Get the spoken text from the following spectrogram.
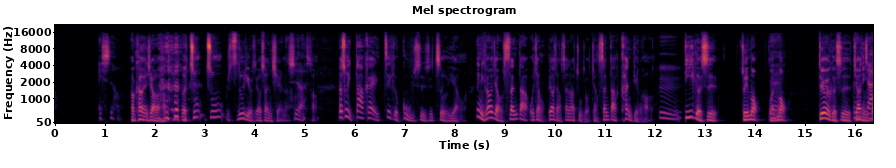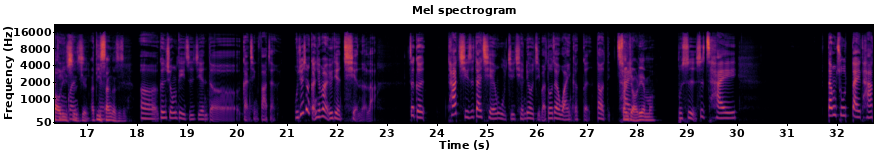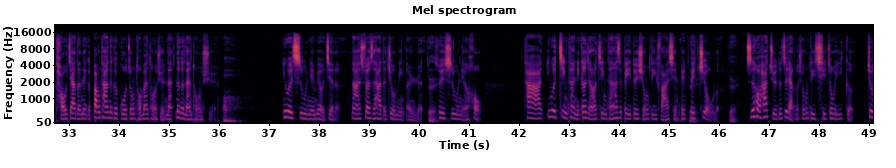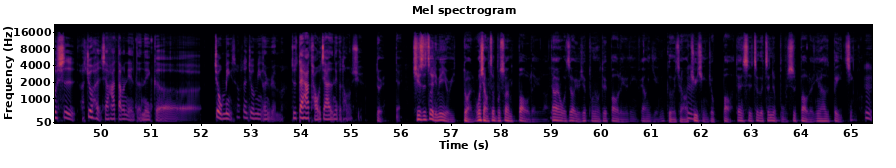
哎，是哈。好，开玩笑哈。呃，租租 studio 是要算钱了。是啊，好。那所以大概这个故事是这样啊。那你刚刚讲三大，我讲不要讲三大主轴，讲三大看点好了。嗯。第一个是追梦玩梦，第二个是家庭暴力事件啊，第三个是什么？呃，跟兄弟之间的感情发展，我觉得这感情发展有点浅了啦。这个他其实，在前五集、前六集吧，都在玩一个梗，到底三角恋吗？不是，是猜当初带他逃家的那个，帮他那个国中同班同学男那个男同学哦，因为十五年没有见了，那算是他的救命恩人。对，所以十五年后。他因为静探，你刚讲到静探，他是被一对兄弟发现，被被救了。对，之后他觉得这两个兄弟其中一个就是就很像他当年的那个救命，算算救命恩人嘛，就是带他逃家的那个同学。对对，其实这里面有一段，我想这不算暴雷了。当然我知道有些朋友对暴雷的定义非常严格，讲到剧情就爆，嗯，但是这个真的不是暴雷，因为它是背景。嗯，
